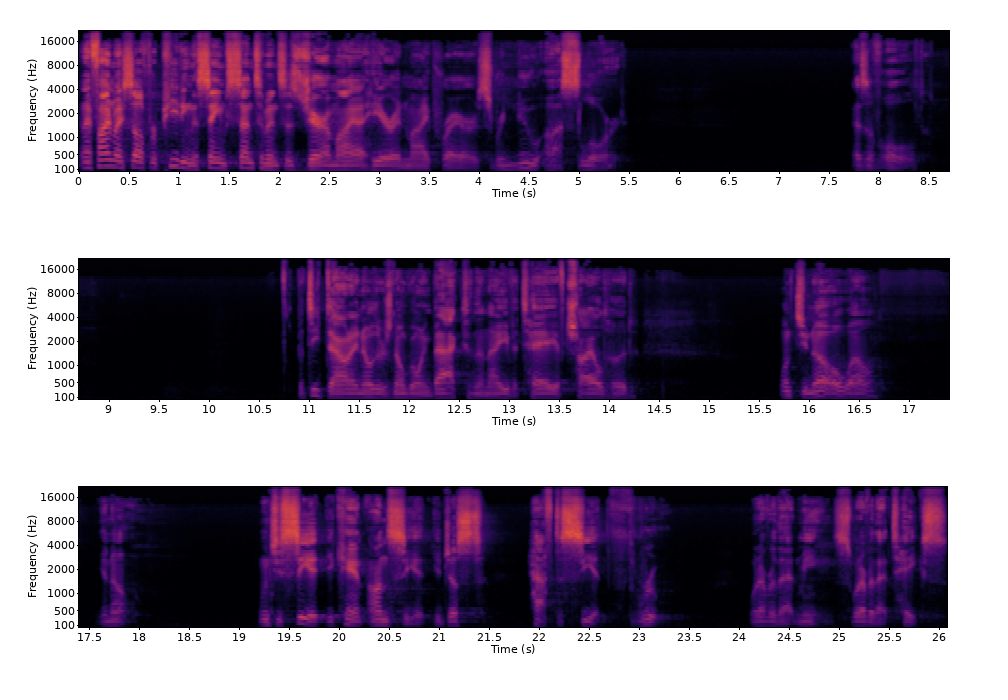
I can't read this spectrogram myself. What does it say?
And I find myself repeating the same sentiments as Jeremiah here in my prayers Renew us, Lord, as of old. But deep down, I know there's no going back to the naivete of childhood. Once you know, well, you know. Once you see it, you can't unsee it. You just have to see it through whatever that means, whatever that takes.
